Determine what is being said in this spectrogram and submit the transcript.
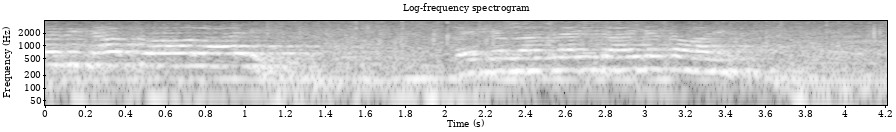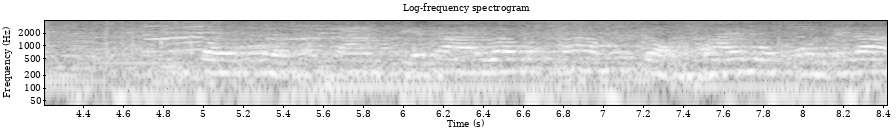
ตบมือสิครับรออะไรเป็นกำลังแรงใจกันหน่อยโตเกิดอาการเสียดายว่าภาพดอกไม้มงคลไม่ได้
